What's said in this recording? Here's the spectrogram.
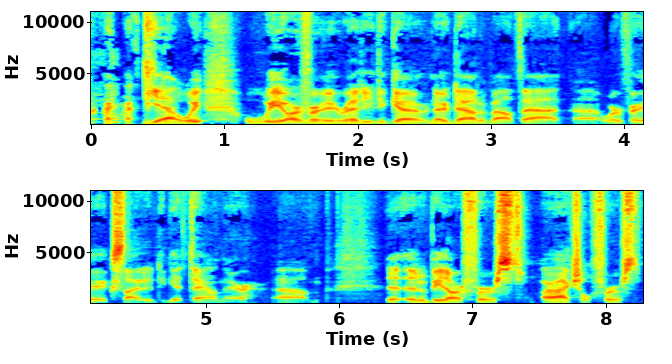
yeah, we we are very ready to go, no doubt about that. Uh, we're very excited to get down there. Um, it, it'll be our first, our actual first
